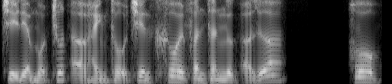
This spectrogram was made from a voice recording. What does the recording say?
chỉ điểm một chút ở hành thổ chiến khôi phân thân ngực ở giữa. Hô!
